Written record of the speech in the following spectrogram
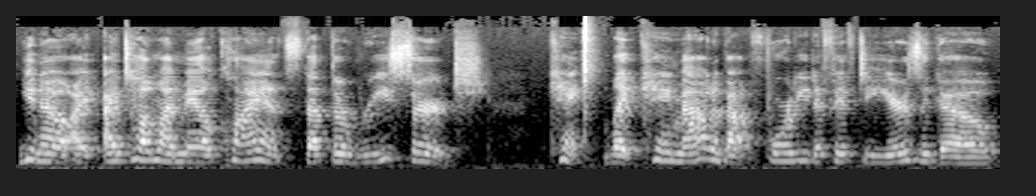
you know I, I tell my male clients that the research came like came out about 40 to 50 years ago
